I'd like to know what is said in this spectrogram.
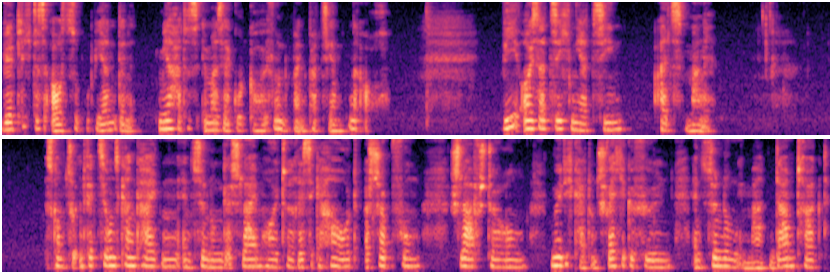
wirklich, das auszuprobieren, denn mir hat es immer sehr gut geholfen und meinen Patienten auch. Wie äußert sich Niacin als Mangel? Es kommt zu Infektionskrankheiten, Entzündung der Schleimhäute, rissige Haut, Erschöpfung, Schlafstörungen, Müdigkeit und Schwächegefühlen, Entzündungen im Magen-Darm-Trakt,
